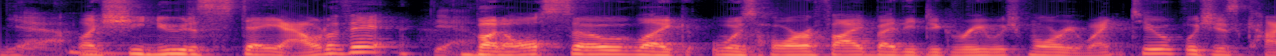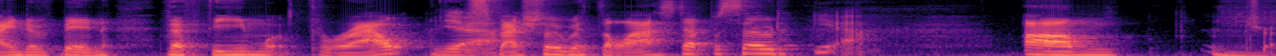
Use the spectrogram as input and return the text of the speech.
Yeah. like she knew to stay out of it Yeah. but also like was horrified by the degree which Maury went to which has kind of been the theme throughout Yeah. especially with the last episode Yeah. um true.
